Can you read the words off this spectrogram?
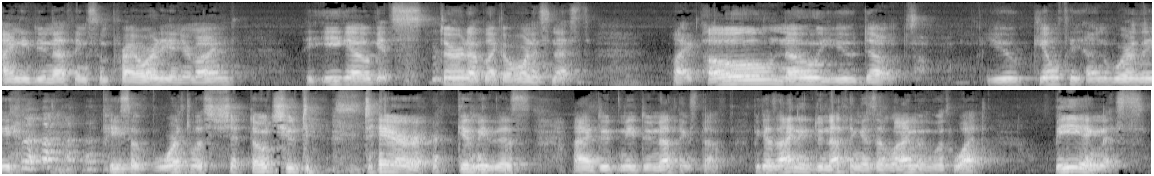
I need do nothing, some priority in your mind, the ego gets stirred up like a hornet's nest. Like, oh no you don't. You guilty, unworthy piece of worthless shit, don't you dare give me this I do, need do nothing stuff. Because I need do nothing is alignment with what? Beingness.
